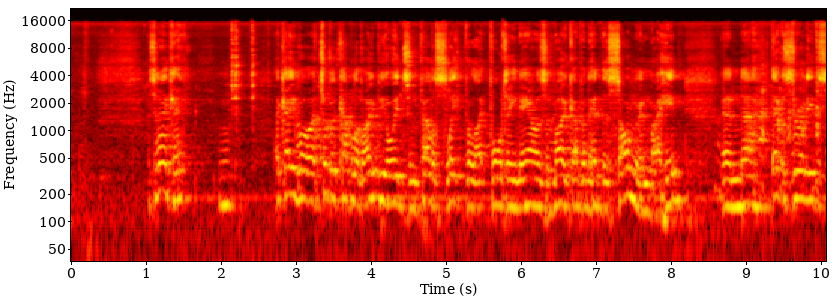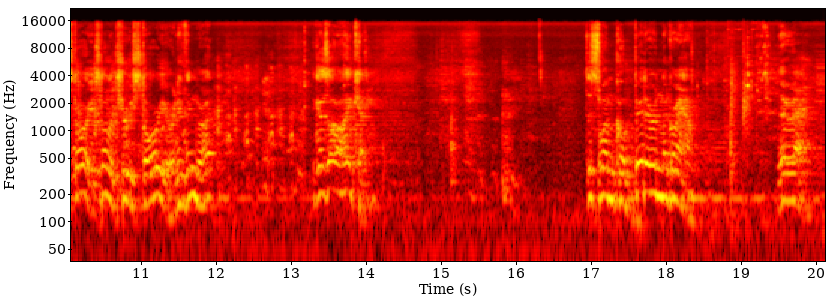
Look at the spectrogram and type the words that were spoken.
I said, "Okay." Okay, well, I took a couple of opioids and fell asleep for like 14 hours and woke up and had this song in my head. And uh, that was really the story. It's not a true story or anything, right? He goes, oh, okay. This one called Better in the Ground. All right.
